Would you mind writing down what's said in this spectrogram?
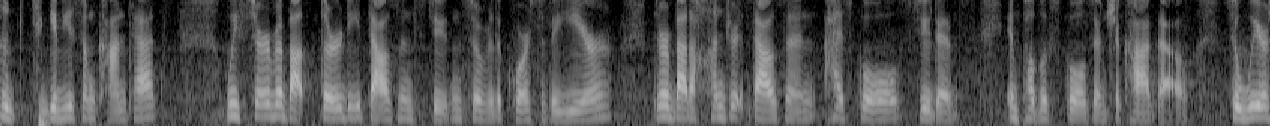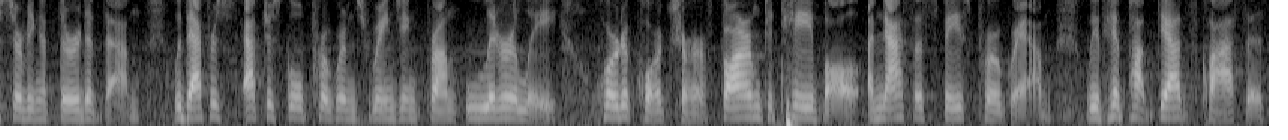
So, to give you some context, we serve about 30,000 students over the course of a year. There are about 100,000 high school students in public schools in Chicago. So, we are serving a third of them with after, after school programs ranging from literally horticulture, farm to table, a NASA space program. We have hip hop dance classes.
